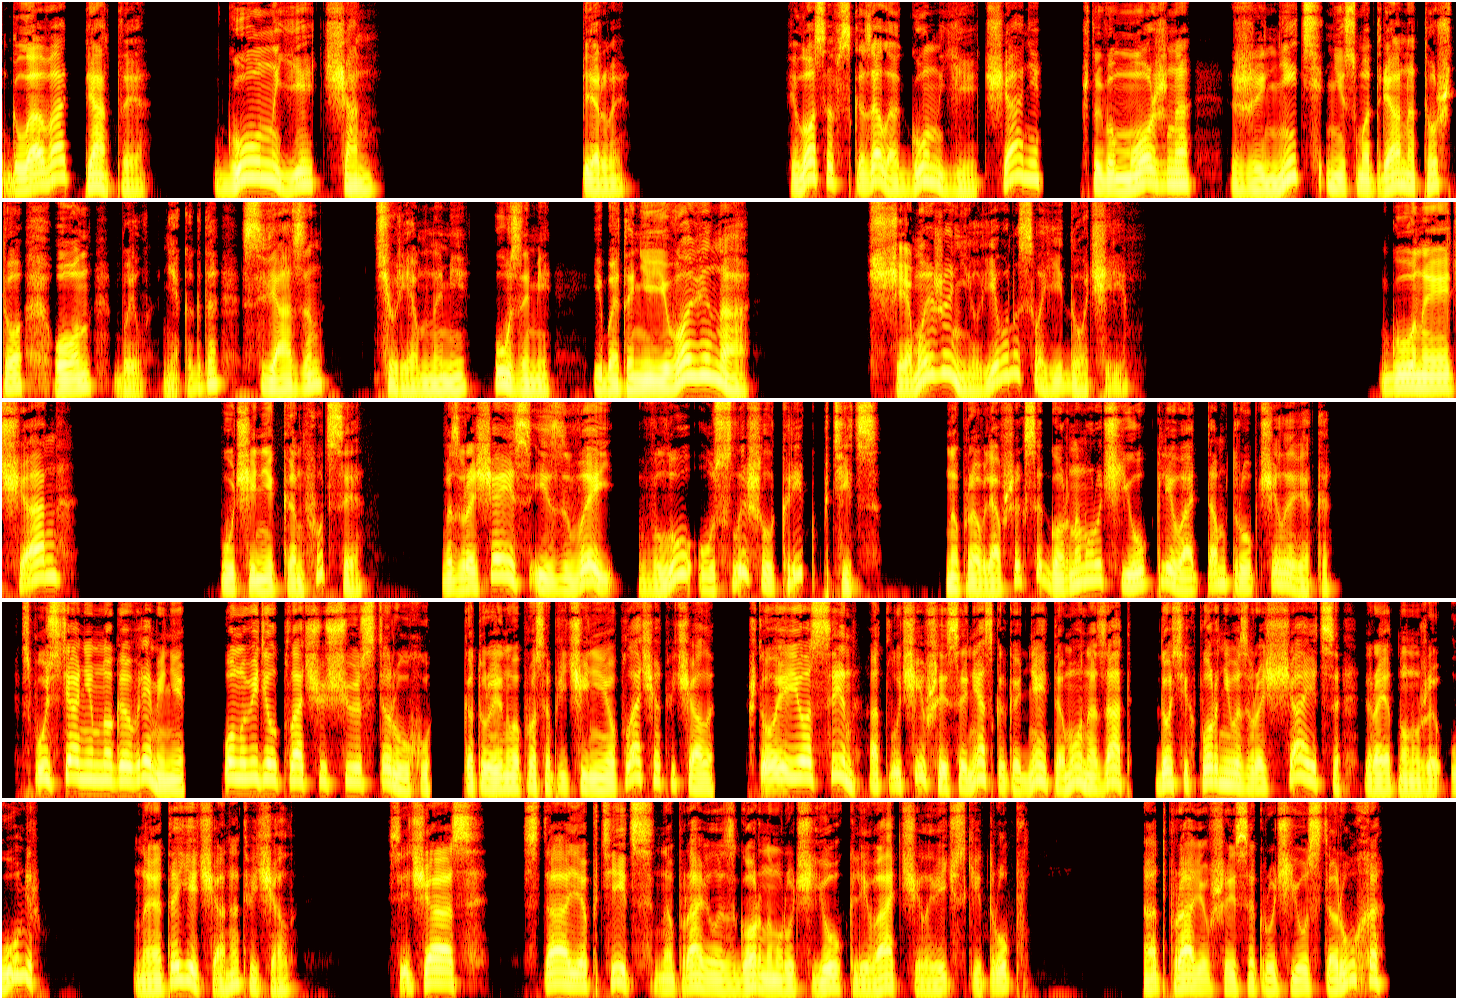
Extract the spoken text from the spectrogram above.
Глава пятая. Гун Е-чан. Первое. Философ сказал о Гун Е-чане, что его можно женить, несмотря на то, что он был некогда связан тюремными узами, ибо это не его вина, с чем и женил его на своей дочери. Гуна-чан Ученик Конфуция, возвращаясь из Вэй в Лу, услышал крик птиц, направлявшихся к горному ручью клевать там труп человека. Спустя немного времени он увидел плачущую старуху, которая на вопрос о причине ее плача отвечала, что ее сын, отлучившийся несколько дней тому назад, до сих пор не возвращается, вероятно, он уже умер. На это Ечан отвечал — Сейчас стая птиц направилась к горному ручью клевать человеческий труп. Отправившаяся к ручью старуха,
